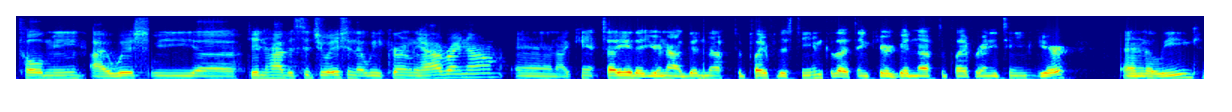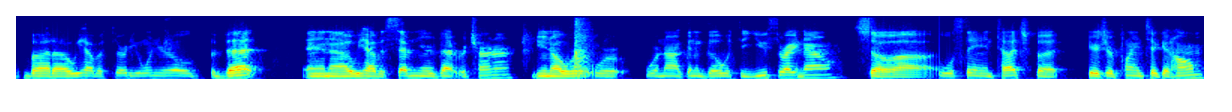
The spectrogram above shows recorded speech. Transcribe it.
Told me I wish we uh, didn't have the situation that we currently have right now, and I can't tell you that you're not good enough to play for this team because I think you're good enough to play for any team here in the league. But uh, we have a 31 year old vet, and uh, we have a seven year vet returner. You know, we're we're we're not going to go with the youth right now, so uh, we'll stay in touch, but here's your plane ticket home.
